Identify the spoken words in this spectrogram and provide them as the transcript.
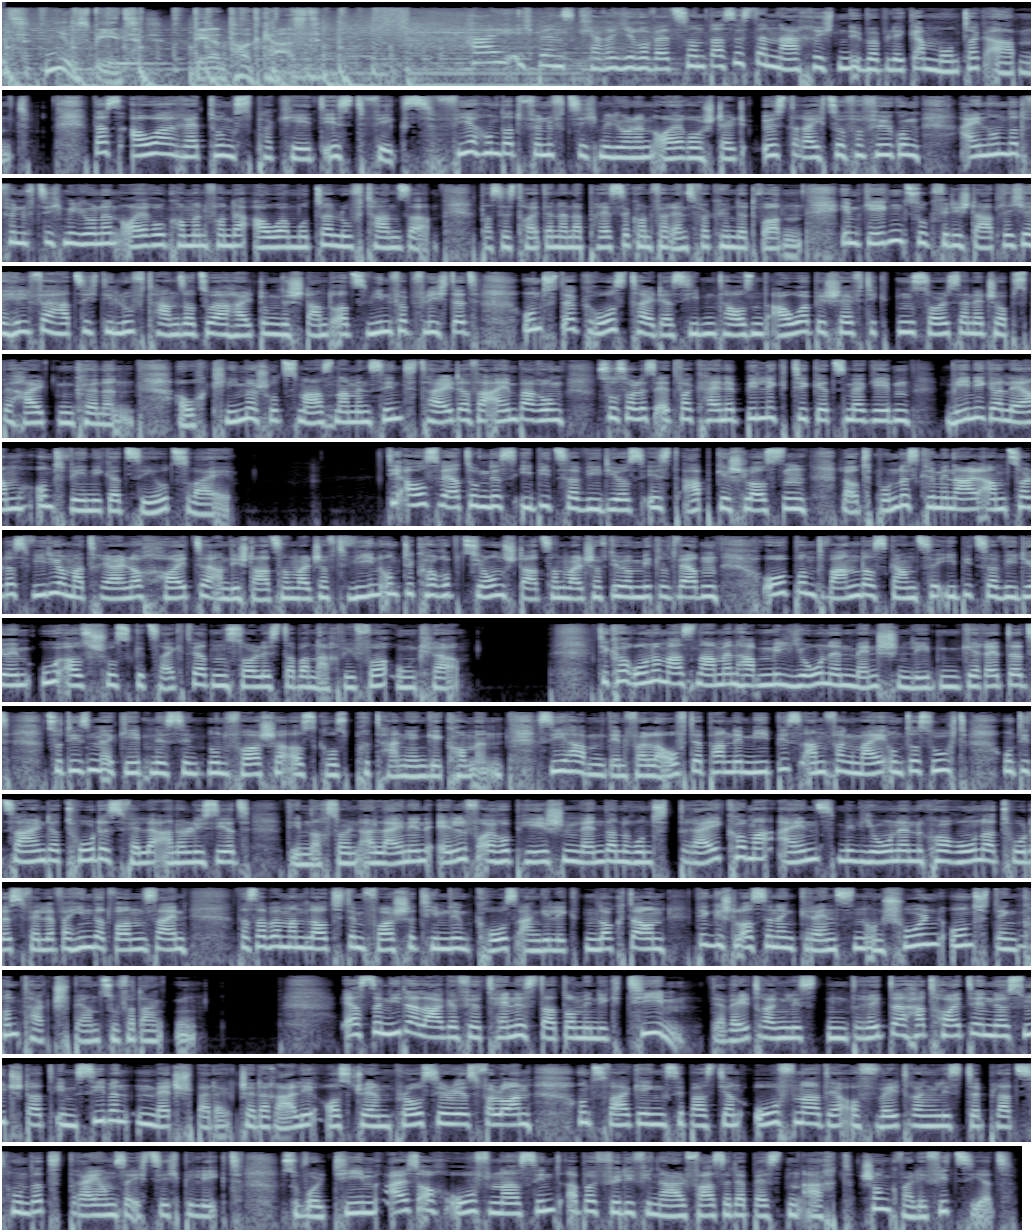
Hit Newsbeat, der Podcast. Hi, ich bin's, Clara Jirovetz und das ist der Nachrichtenüberblick am Montagabend. Das Auer Rettungspaket ist fix. 450 Millionen Euro stellt Österreich zur Verfügung. 150 Millionen Euro kommen von der Auer Mutter Lufthansa. Das ist heute in einer Pressekonferenz verkündet worden. Im Gegenzug für die staatliche Hilfe hat sich die Lufthansa zur Erhaltung des Standorts Wien verpflichtet und der Großteil der 7000 Auer Beschäftigten soll seine Jobs behalten können. Auch Klimaschutzmaßnahmen sind Teil der Vereinbarung. So soll es etwa keine Billigtickets mehr geben weniger Lärm und weniger CO2. Die Auswertung des Ibiza-Videos ist abgeschlossen. Laut Bundeskriminalamt soll das Videomaterial noch heute an die Staatsanwaltschaft Wien und die Korruptionsstaatsanwaltschaft übermittelt werden. Ob und wann das ganze Ibiza-Video im U-Ausschuss gezeigt werden soll, ist aber nach wie vor unklar. Die Corona-Maßnahmen haben Millionen Menschenleben gerettet. Zu diesem Ergebnis sind nun Forscher aus Großbritannien gekommen. Sie haben den Verlauf der Pandemie bis Anfang Mai untersucht und die Zahlen der Todesfälle analysiert. Demnach sollen allein in elf europäischen Ländern rund 3,1 Millionen Corona-Todesfälle verhindert worden sein. Das habe man laut dem Forscherteam dem groß angelegten Lockdown, den geschlossenen Grenzen und Schulen und den Kontaktsperren zu verdanken. Erste Niederlage für Tennisstar Dominik Thiem. Der Weltranglisten-Dritte hat heute in der Südstadt im siebenten Match bei der Generali Austrian Pro Series verloren und zwar gegen Sebastian Ofner, der auf Weltrangliste Platz 163 belegt. Sowohl Team als auch Ofner sind aber für die Finalphase der besten acht schon qualifiziert.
